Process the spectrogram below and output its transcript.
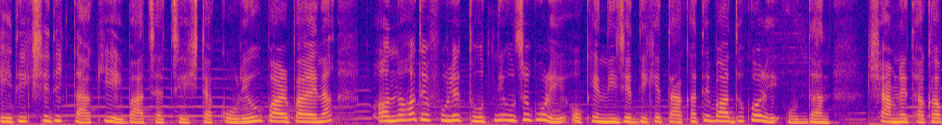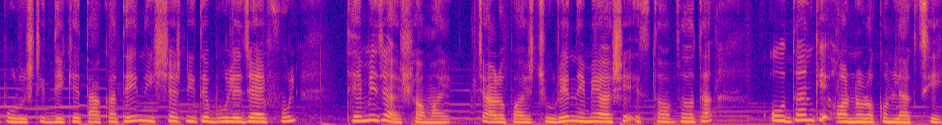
এদিক সেদিক তাকিয়ে বাঁচার চেষ্টা করেও পার পায় না। অন্য হাতে ফুলের থুতনি উঁচু করে ওকে নিজের দিকে তাকাতে বাধ্য করে উদ্যান। সামনে থাকা পুরুষটির দিকে তাকাতেই নিঃশ্বাস নিতে ভুলে যায় ফুল। থেমে যায় সময়। চারপাশ জুড়ে নেমে আসে স্তব্ধতা। উদ্যানকে অন্যরকম লাগছে।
